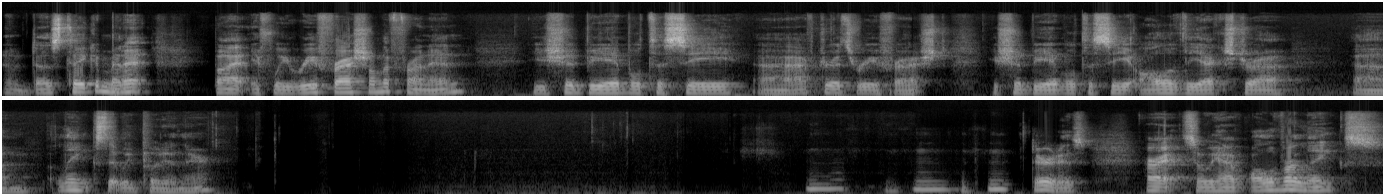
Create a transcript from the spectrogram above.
And it does take a minute, but if we refresh on the front end, you should be able to see, uh, after it's refreshed, you should be able to see all of the extra um, links that we put in there. There it is. All right, so we have all of our links.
